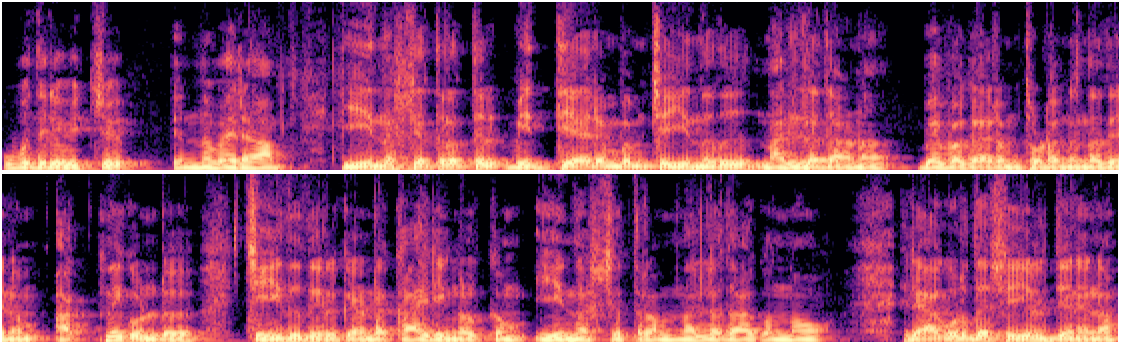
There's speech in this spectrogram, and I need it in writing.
ഉപദ്രവിച്ചു എന്ന് വരാം. ഈ നക്ഷത്രത്തിൽ വിദ്യാരംഭം ചെയ്യുന്നത് നല്ലതാണ്. വ്യവകാരം തുടങ്ങുന്നതിനും അഗ്നി കൊണ്ട് ചെയ്തു തീർക്കേണ്ട കാര്യങ്ങൾക്കും ഈ നക്ഷത്രം നല്ലതാകുന്നു. രാകുർദശയിൽ ജനനം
